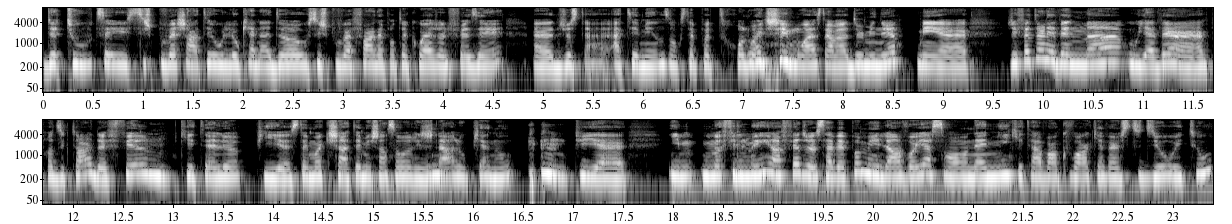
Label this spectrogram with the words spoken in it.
de tout. si je pouvais chanter au, Canada ou si je pouvais faire n'importe quoi, je le faisais. Euh, juste à, à, Timmins. Donc, c'était pas trop loin de chez moi. C'était vraiment deux minutes. Mais j'ai fait un événement où il y avait un, un, producteur de film qui était là. Puis c'était moi qui chantais mes chansons originales au piano. puis il m'a filmé, en fait, je le savais pas, mais il l'a envoyé à son ami qui était à Vancouver, qui avait un studio et tout.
